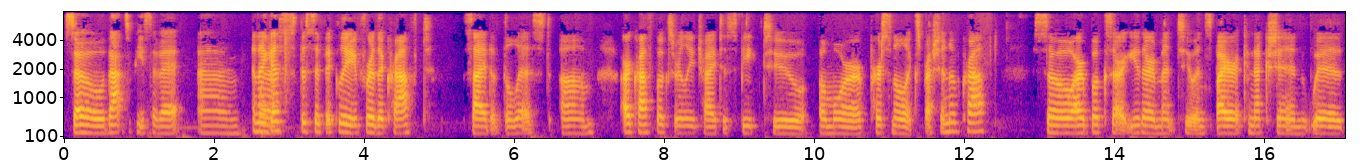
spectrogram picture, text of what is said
So that's a piece of it. Um, and I guess specifically for the craft side of the list, um, our craft books really try to speak to a more personal expression of craft. So our books are either meant to inspire a connection with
